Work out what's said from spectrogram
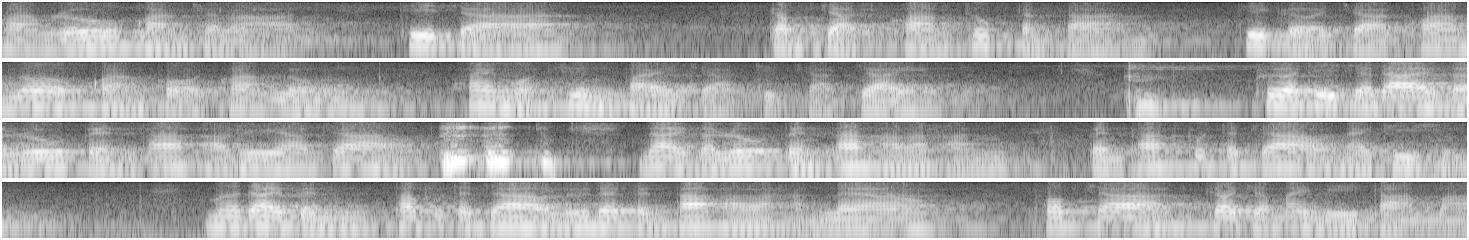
ความรู้ความฉลาด ที่จะกำจัดความทุกข์ต่างๆ ที่เกิดจากความโลภความโกรธความหลง ให้หมดสิ้นไปจากจิตจากใจ เพื่อที่จะได้บรรลุเป็นพระอริยเจ้า ได้บรรลุเป็นพระอรหันต์เป็นพระพุทธเจ้าในที่สุด เมื่อได้เป็นพระพุทธเจ้าหรือได้เป็นพระอรหันต์แล้วภพชาติก็จะไม่มีตามมา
